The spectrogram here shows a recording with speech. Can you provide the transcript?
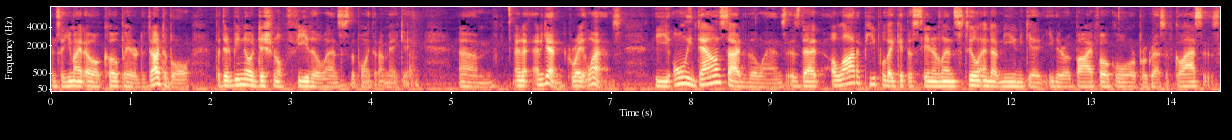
And so you might owe a copay or deductible, but there'd be no additional fee to the lens is the point that I'm making. Um, and, and again, great lens. The only downside of the lens is that a lot of people that get the standard lens still end up needing to get either a bifocal or progressive glasses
